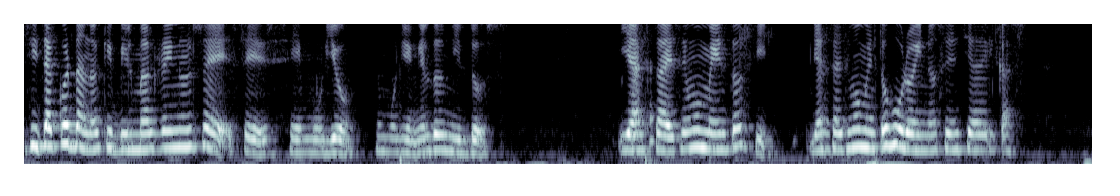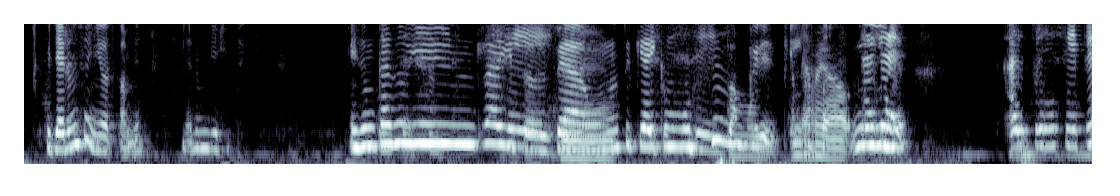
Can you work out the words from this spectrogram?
Si te acuerdas, ¿no? Que Bill McReynolds se, se, se murió, se murió en el 2002. Y hasta ese momento, sí, y hasta ese momento juró inocencia del caso. Pues ya era un señor también, ya era un viejito. Es un caso bien rarito, o sea, uno se queda ahí como... Sí. Al principio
